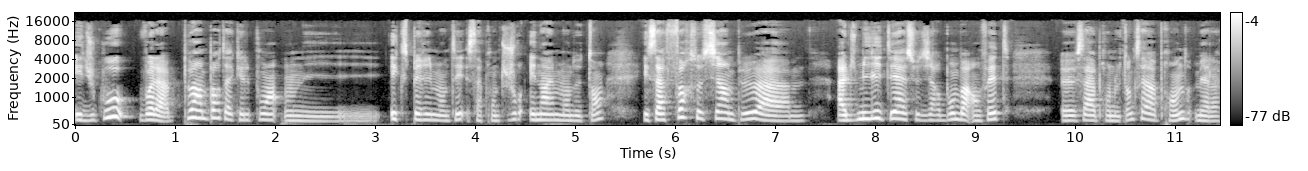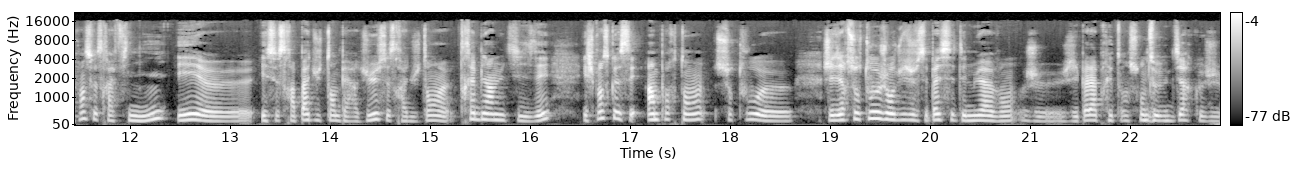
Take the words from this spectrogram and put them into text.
Et du coup, voilà, peu importe à quel point on est expérimenté, ça prend toujours énormément de temps et ça force aussi un peu à, à l'humilité, à se dire bon bah en fait, euh, ça va prendre le temps que ça va prendre, mais à la fin ce sera fini et, euh, et ce sera pas du temps perdu, ce sera du temps euh, très bien utilisé. Et je pense que c'est important, surtout, je vais dire surtout aujourd'hui, je sais pas si c'était mieux avant, je j'ai pas la prétention de dire que je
